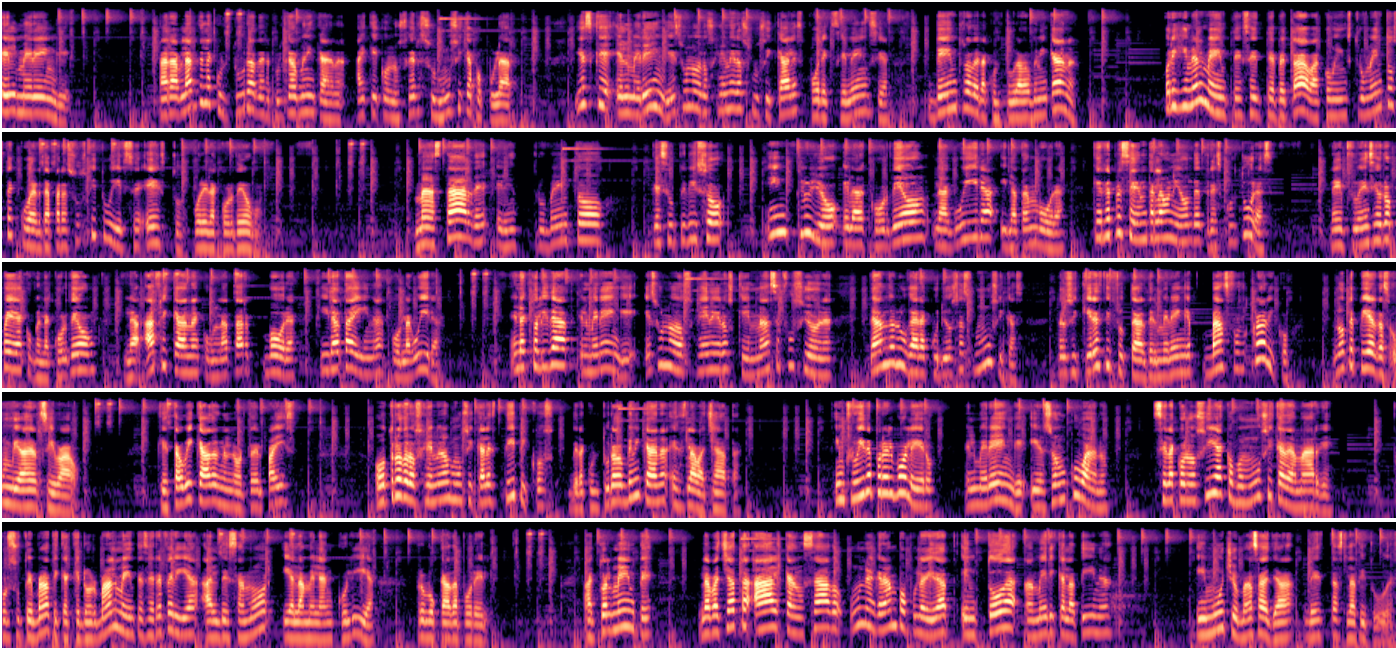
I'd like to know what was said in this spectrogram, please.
El merengue. Para hablar de la cultura de República Dominicana hay que conocer su música popular. Y es que el merengue es uno de los géneros musicales por excelencia dentro de la cultura dominicana. Originalmente se interpretaba con instrumentos de cuerda para sustituirse estos por el acordeón. Más tarde, el instrumento que se utilizó incluyó el acordeón, la guira y la tambora, que representa la unión de tres culturas. La influencia europea con el acordeón, la africana con la tambora y la taína por la guira. En la actualidad, el merengue es uno de los géneros que más se fusiona, dando lugar a curiosas músicas. Pero si quieres disfrutar del merengue más folclórico, no te pierdas un viaje al Cibao que está ubicado en el norte del país. Otro de los géneros musicales típicos de la cultura dominicana es la bachata. Influida por el bolero, el merengue y el son cubano, se la conocía como música de amargue, por su temática que normalmente se refería al desamor y a la melancolía provocada por él. Actualmente, la bachata ha alcanzado una gran popularidad en toda América Latina y mucho más allá de estas latitudes.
